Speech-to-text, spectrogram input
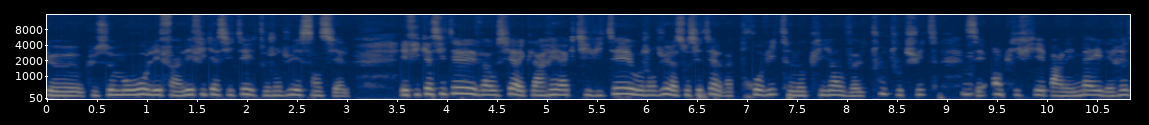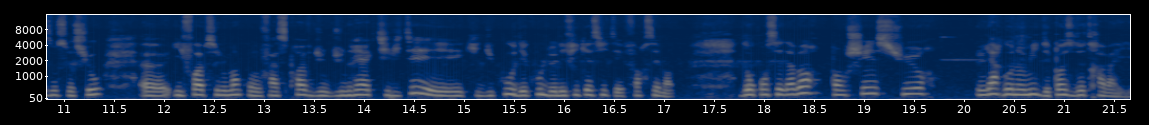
que, que, ce mot, l'efficacité est aujourd'hui essentielle. Efficacité va aussi avec la réactivité. Aujourd'hui, la société, elle va trop vite. Nos clients veulent tout tout de suite. Mm. C'est amplifié par les mails, les réseaux sociaux. il faut absolument qu'on fasse preuve d'une réactivité et qui, du coup, découle de l'efficacité, forcément. Donc, on s'est d'abord penché sur l'ergonomie des postes de travail.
